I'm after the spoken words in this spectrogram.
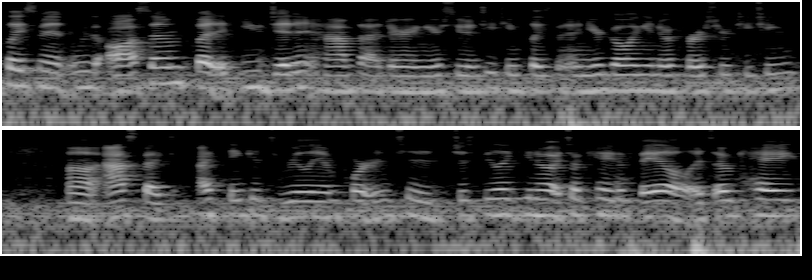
placement was awesome. But if you didn't have that during your student teaching placement and you're going into a first year teaching uh, aspect, I think it's really important to just be like, you know, it's okay to fail. It's okay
